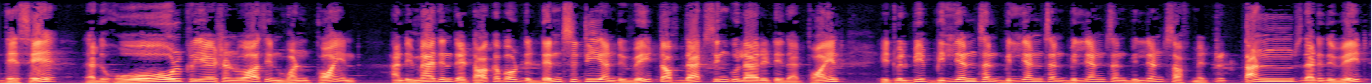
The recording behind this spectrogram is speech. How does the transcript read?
They say that the whole creation was in one point. And imagine they talk about the density and the weight of that singularity that point it will be billions and billions and billions and billions of metric tons. That is the weight.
